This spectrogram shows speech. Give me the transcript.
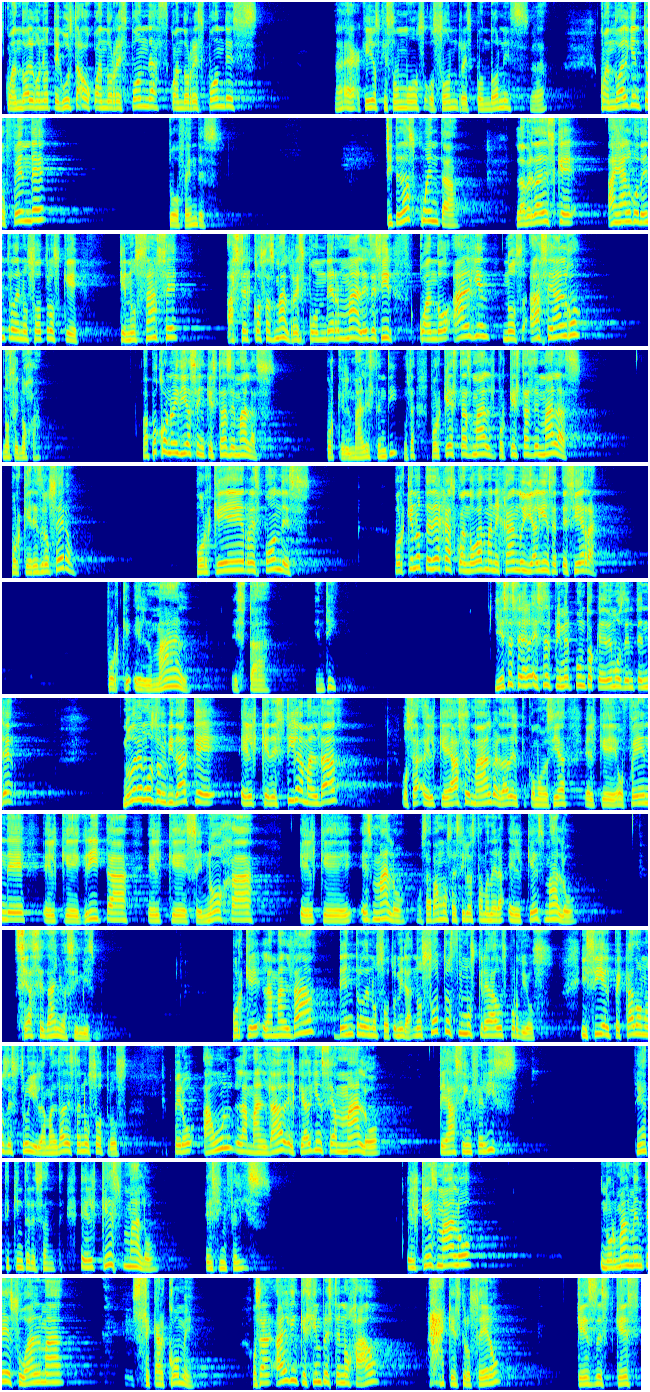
Cuando algo no te gusta o cuando respondas, cuando respondes, aquellos que somos o son respondones, ¿verdad? Cuando alguien te ofende, tú ofendes. Si te das cuenta, la verdad es que hay algo dentro de nosotros que, que nos hace hacer cosas mal, responder mal. Es decir, cuando alguien nos hace algo, nos enoja. ¿A poco no hay días en que estás de malas? Porque el mal está en ti. O sea, ¿por qué estás mal? ¿Por qué estás de malas? Porque eres grosero. ¿Por qué respondes? ¿Por qué no te dejas cuando vas manejando y alguien se te cierra? porque el mal está en ti. Y ese es, el, ese es el primer punto que debemos de entender. No debemos de olvidar que el que destila maldad, o sea, el que hace mal, ¿verdad? El que, como decía, el que ofende, el que grita, el que se enoja, el que es malo, o sea, vamos a decirlo de esta manera, el que es malo se hace daño a sí mismo. Porque la maldad dentro de nosotros, mira, nosotros fuimos creados por Dios. Y sí, el pecado nos destruye la maldad está en nosotros, pero aún la maldad, el que alguien sea malo, te hace infeliz. Fíjate qué interesante. El que es malo es infeliz. El que es malo, normalmente su alma se carcome. O sea, alguien que siempre está enojado, que es grosero, que es, que es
